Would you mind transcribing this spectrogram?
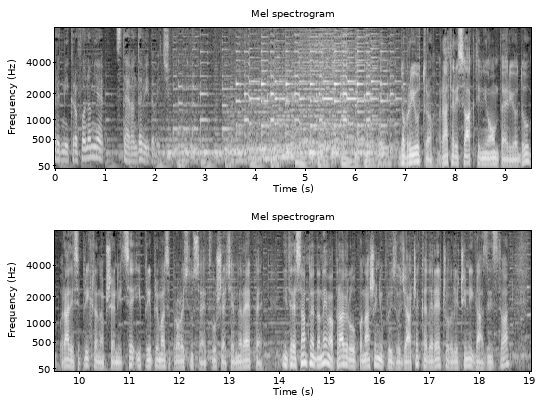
Pred mikrofonom je Stevan Davidović. Dobro jutro. Ratari su aktivni u ovom periodu, radi se prihrana pšenice i priprema za prolećnu setvu šećerne repe. Interesantno je da nema pravila u ponašanju proizvođača kada je reč o veličini gazdinstva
